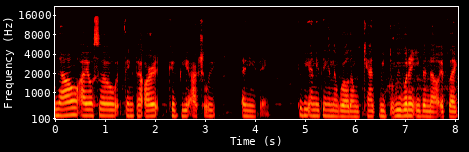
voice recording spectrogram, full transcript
now I also think that art could be actually anything. Could be anything in the world, and we can't. We we wouldn't even know if like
